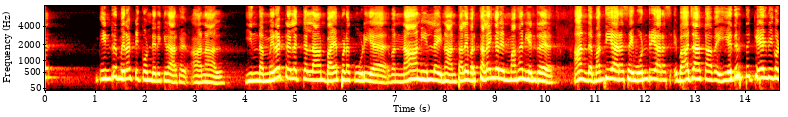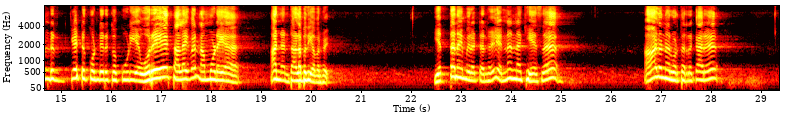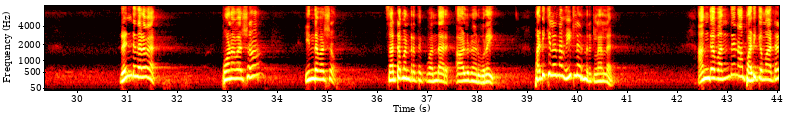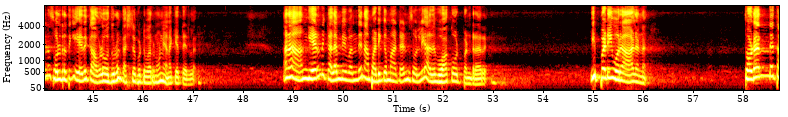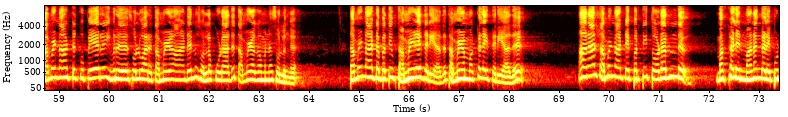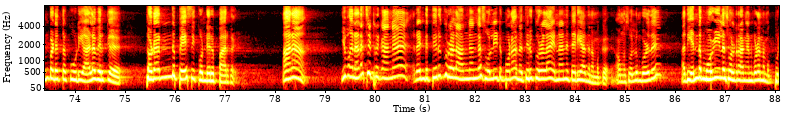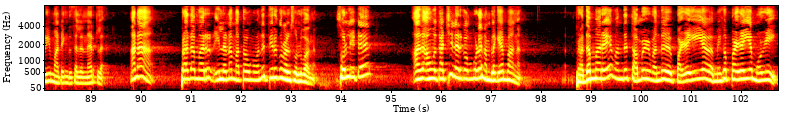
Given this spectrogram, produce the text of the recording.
இன்று மிரட்டி கொண்டிருக்கிறார்கள். ஆனால் இந்த மிரட்டலுக்கெல்லாம் பயப்படக்கூடியவன் நான் இல்லை. நான் தலைவர் கலைஞரின் மகன் என்று அந்த மத்திய அரசை ஒன்றிய அரசை பாஜகவை எதிர்த்து கேள்வி கொண்டு கேட்டுக்கொண்டிருக்கக்கூடிய ஒரே தலைவர் நம்முடைய அண்ணன் தளபதி அவர்கள். எத்தனை மிரட்டர்கள் என்னென்ன கேஸு? ஆளுநர் ஒருத்தர் இருக்காரு. ரெண்டு தடவை. போன வருஷம் இந்த வருஷம் சட்டமன்றத்துக்கு வந்தார் ஆளுநர் உரை. படிக்கலைன்னா வீட்டில் இருந்திருக்கலாம்ல. அங்கே வந்து நான் படிக்க மாட்டேன்னு சொல்கிறதுக்கு எதுக்கு அவ்வளோ தூரம் கஷ்டப்பட்டு வரணும்னு எனக்கே தெரில ஆனால் அங்கேருந்து கிளம்பி வந்து நான் படிக்க மாட்டேன்னு சொல்லி அது வாக் அவுட் பண்ணுறாரு இப்படி ஒரு ஆளனு தொடர்ந்து தமிழ்நாட்டுக்கு பேர் இவர் சொல்லுவார் தமிழ்நாடுன்னு சொல்லக்கூடாது தமிழகம்னு சொல்லுங்க. தமிழ்நாட்டை பற்றி தமிழே தெரியாது தமிழ மக்களை தெரியாது. தமிழ்நாட்டை பற்றி தொடர்ந்து மக்களின் மனங்களை புண்படுத்தக்கூடிய அளவிற்கு தொடர்ந்து பேசி கொண்டிருப்பார்கள். ஆனால் இவங்க நினச்சிட்டு இருக்காங்க ரெண்டு திருக்குறளை அங்கங்கே சொல்லிட்டு போனால் அந்த திருக்குறளாக என்னன்னு தெரியாது நமக்கு. அவங்க சொல்லும் பொழுது அது எந்த மொழியில் சொல்கிறாங்கன்னு கூட நமக்கு புரிய மாட்டேங்குது சில நேரத்தில். ஆனால் பிரதமர் இல்லைன்னா மற்றவங்க வந்து திருக்குறள் சொல்லுவாங்க. சொல்லிட்டு அது அவங்க கட்சியில் இருக்கவங்க கூட நம்மளை கேட்பாங்க. பிரதமரே வந்து தமிழ் வந்து பழைய மிக பழைய மொழி.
